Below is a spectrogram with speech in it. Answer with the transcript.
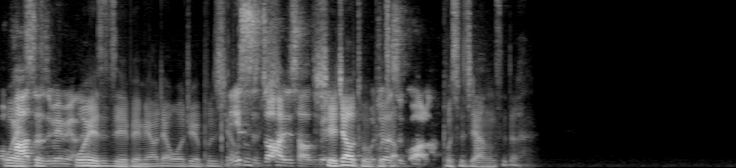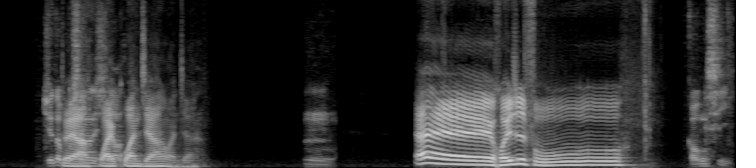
我也是着这边秒掉。我也是直接被秒掉。我觉得不是邪教徒你死之后还是少邪教徒我觉不找得是挂了，不是这样子的。觉得不对啊像是，邪教徒。玩玩家玩家。嗯，哎，回日服，恭喜。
